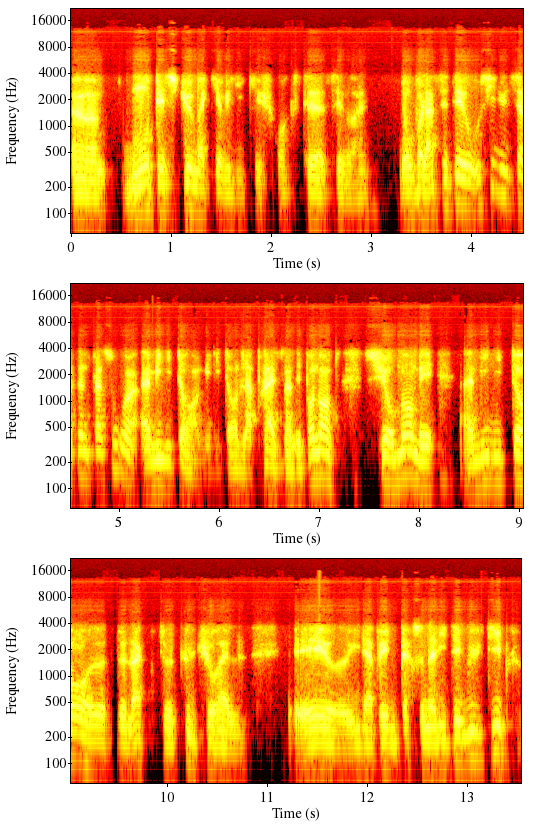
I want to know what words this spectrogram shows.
un Montesquieu machiavélique. Et je crois que c'est vrai. Donc voilà, c'était aussi d'une certaine façon un militant, un militant de la presse indépendante, sûrement, mais un militant euh, de l'acte culturel. Et euh, il avait une personnalité multiple,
